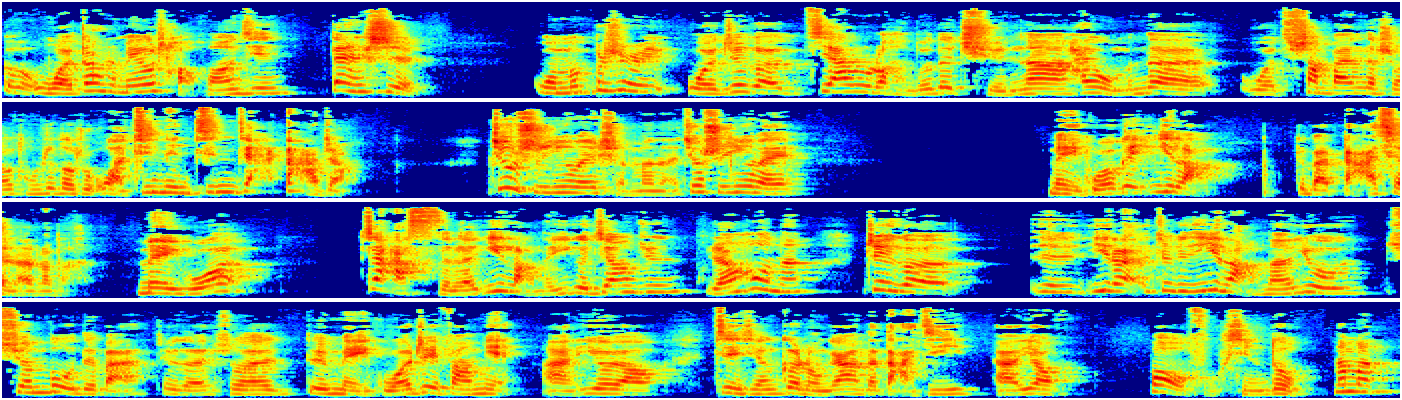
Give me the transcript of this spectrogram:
呃，我倒是没有炒黄金，但是我们不是我这个加入了很多的群呢，还有我们的我上班的时候，同事都说哇，今天金价大涨，就是因为什么呢？就是因为美国跟伊朗对吧打起来了嘛，美国炸死了伊朗的一个将军，然后呢，这个。呃，伊朗这个伊朗呢又宣布对吧？这个说对美国这方面啊又要进行各种各样的打击啊，要报复行动。那么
